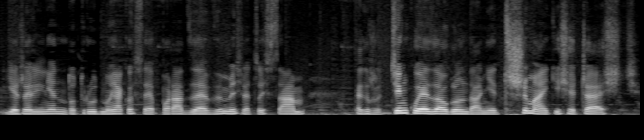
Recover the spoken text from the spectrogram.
jeżeli nie, no to trudno, jakoś sobie poradzę, wymyślę coś sam. Także dziękuję za oglądanie. Trzymajcie się, cześć!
